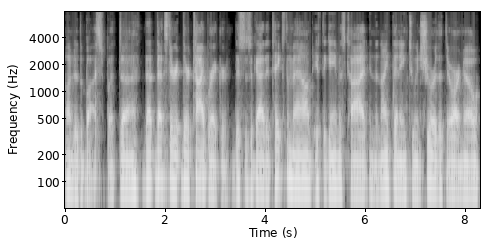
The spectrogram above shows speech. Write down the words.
under the bus. But uh, that that's their their tiebreaker. This is a guy that takes the mound if the game is tied in the ninth inning to ensure that there are no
